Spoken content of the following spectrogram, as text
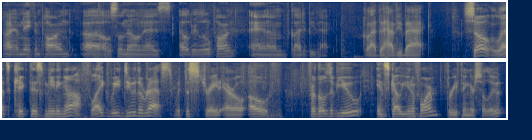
Hi, I'm Nathan Pond, uh, also known as Elder Little Pond, and I'm glad to be back. Glad to have you back. So let's kick this meeting off, like we do the rest, with the straight arrow oath. For those of you in scout uniform, three finger salute.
